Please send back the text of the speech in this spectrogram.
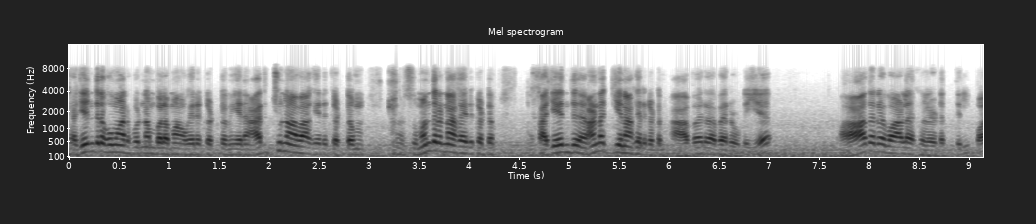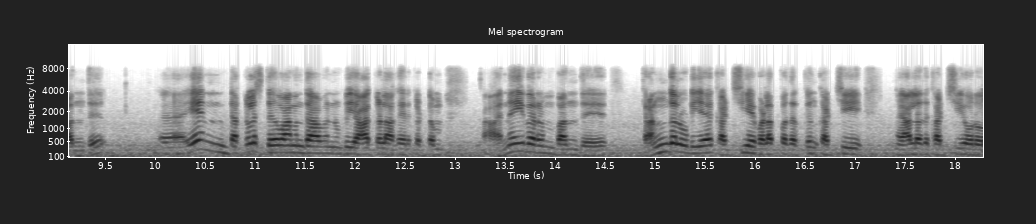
கஜேந்திரகுமார் பொன்னம்பலமாக இருக்கட்டும் என அர்ஜுனாவாக இருக்கட்டும் சுமந்திரனாக இருக்கட்டும் கஜேந்திர சாணக்கியனாக இருக்கட்டும் அவரவருடைய ஆதரவாளர்களிடத்தில் வந்து ஏன் டக்ளஸ் தேவானந்தாவினுடைய ஆட்களாக இருக்கட்டும் அனைவரும் வந்து தங்களுடைய கட்சியை வளர்ப்பதற்கும் கட்சி அல்லது கட்சி ஒரு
